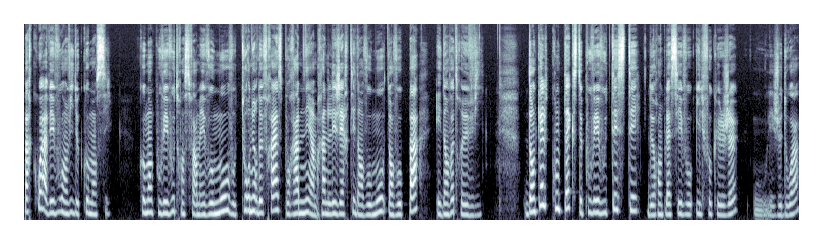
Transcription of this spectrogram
par quoi avez-vous envie de commencer? Comment pouvez-vous transformer vos mots, vos tournures de phrases pour ramener un brin de légèreté dans vos mots, dans vos pas et dans votre vie? Dans quel contexte pouvez-vous tester de remplacer vos il faut que je ou les je dois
